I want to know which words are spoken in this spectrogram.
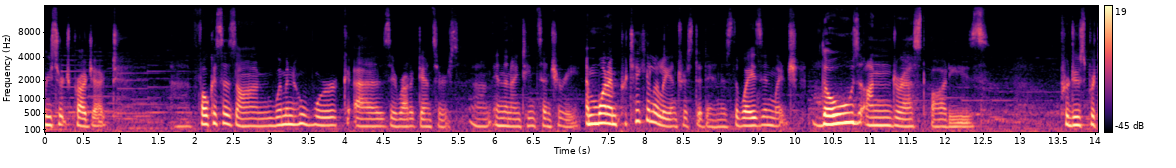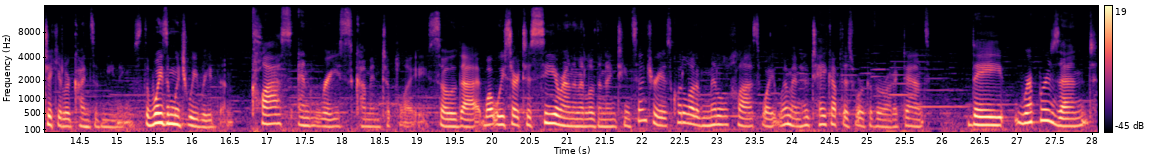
research project uh, focuses on women who work as erotic dancers um, in the 19th century. And what I'm particularly interested in is the ways in which those undressed bodies produce particular kinds of meanings, the ways in which we read them. Class and race come into play so that what we start to see around the middle of the 19th century is quite a lot of middle class white women who take up this work of erotic dance. They represent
